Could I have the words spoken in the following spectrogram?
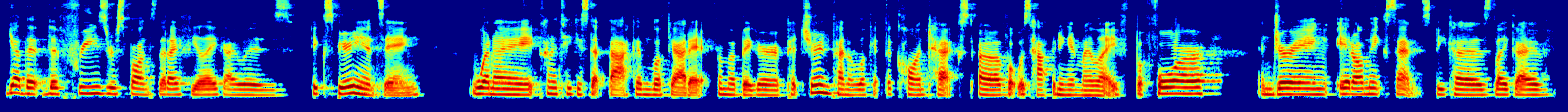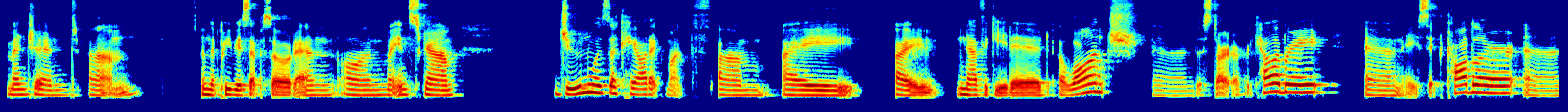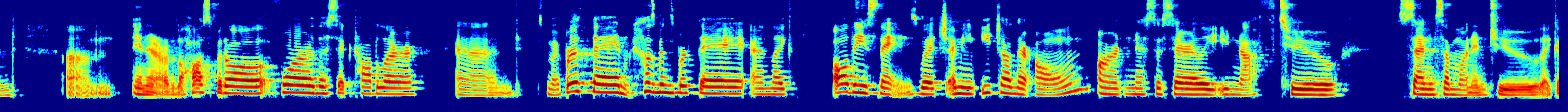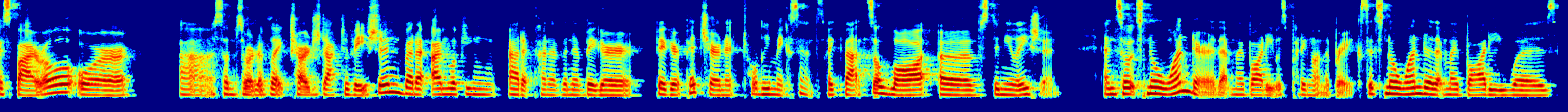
yeah, the, the freeze response that I feel like I was experiencing when I kind of take a step back and look at it from a bigger picture and kind of look at the context of what was happening in my life before and during, it all makes sense because, like I've mentioned um, in the previous episode and on my Instagram, June was a chaotic month. Um, I I navigated a launch and the start of Recalibrate and a sick toddler and um, in and out of the hospital for the sick toddler. And it's my birthday and my husband's birthday and like all these things, which I mean, each on their own aren't necessarily enough to send someone into like a spiral or uh, some sort of like charged activation but i'm looking at it kind of in a bigger bigger picture and it totally makes sense. Like that's a lot of stimulation. And so it's no wonder that my body was putting on the brakes. It's no wonder that my body was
